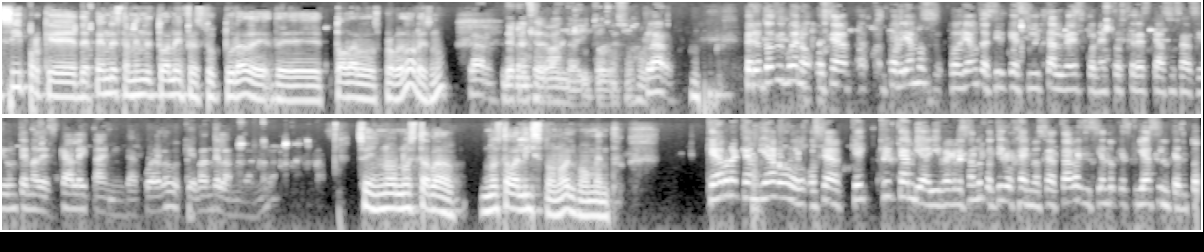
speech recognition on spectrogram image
Sí, porque dependes también de toda la infraestructura de, de todos los proveedores, ¿no? Claro. Del ancho de banda y todo eso. Claro. Pero entonces, bueno, o sea, podríamos, podríamos decir que sí, tal vez con estos tres casos ha sido un tema de escala y timing, ¿de acuerdo? Que van de la mano, ¿no? Sí, no, no estaba, no estaba listo, ¿no? El momento. ¿Qué habrá cambiado? O sea, ¿qué, cambia? Y regresando contigo, Jaime, o sea, estabas diciendo que esto ya se intentó,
